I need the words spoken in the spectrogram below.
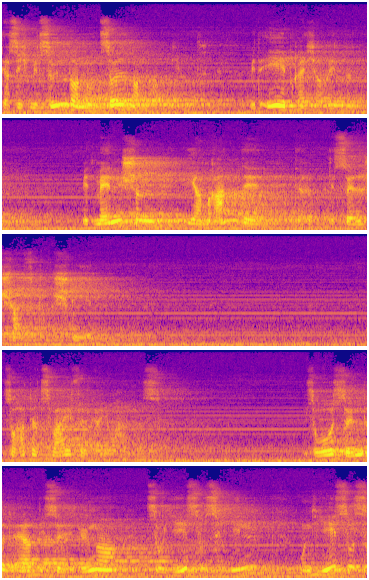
der sich mit Sündern und Zöllnern abgibt, mit Ehebrecherinnen, mit Menschen, die am Rande der Gesellschaft stehen. So hat er Zweifel, der Johannes. So sendet er diese Jünger zu Jesus hin und Jesus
